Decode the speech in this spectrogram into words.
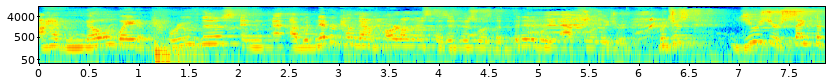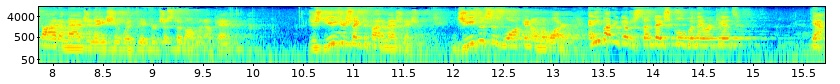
I have no way to prove this, and I would never come down hard on this as if this was definitively, absolutely true. But just use your sanctified imagination with me for just a moment, okay? Just use your sanctified imagination. Jesus is walking on the water. Anybody go to Sunday school when they were kids? Yeah.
